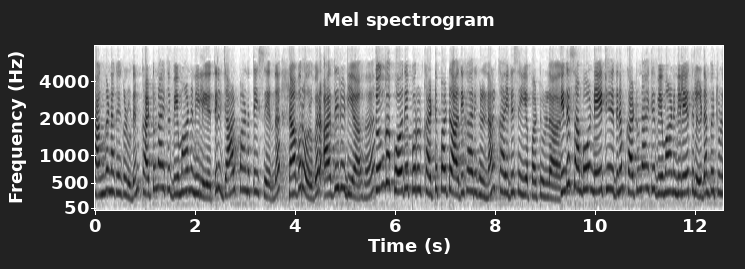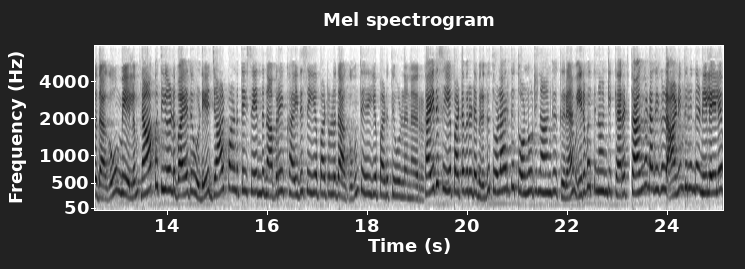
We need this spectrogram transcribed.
தங்க நகைகளுடன் கட்டுநாயக்க விமான நிலையத்தில் ஜாழ்ப்பாணத்தை சேர்ந்த நபர் ஒருவர் அதிரடியாக சுங்க போதைப் பொருள் கட்டுப்பாட்டு அதிகாரிகளினால் கைது செய்யப்பட்டுள்ளார். இந்த சம்பவம் நேற்றைய தினம் கட்டுநாயக்க விமான நிலையத்தில் இடம்பெற்றுள்ளதாகவும் மேலும் நாற்பத்தி ஏழு வயது உடைய ஜாழ்ப்பாணத்தை சேர்ந்த நபரை கைது செய்யப்பட்டுள்ளதாகவும் தெரியப்படுத்தியுள்ளனர். கைது செய்யப்பட்டவரிடமிருந்து தொள்ளாயிரத்தி தொன்னூற்றி நான்கு கிராம் இருபத்தி நான்கு கேரட் தங்க நகைகள் அணிந்திருந்த நிலையிலே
